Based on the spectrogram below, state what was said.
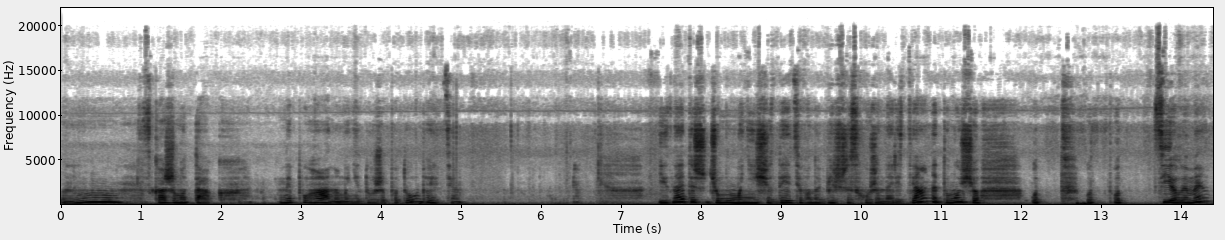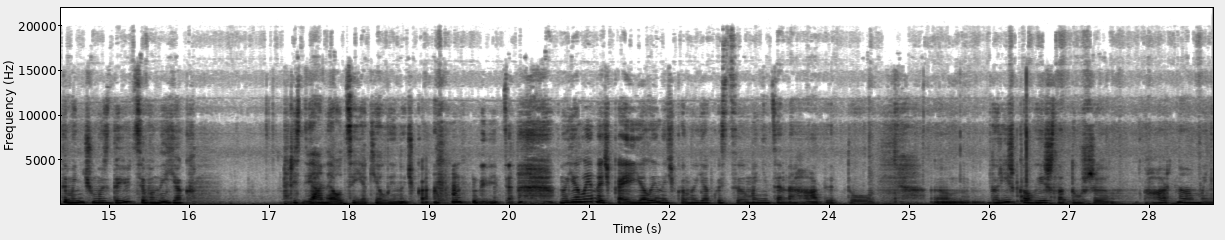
Ну, скажімо так, непогано, мені дуже подобається. І знаєте, чому мені ще здається, воно більше схоже на різдвяне? Тому що от, от, ці елементи мені чомусь здаються, вони як різдвяне, а оце як ялиночка. Дивіться. Ну, ялиночка і ялиночка, ну якось мені це нагадує. То ем, доріжка вийшла дуже гарна, мені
